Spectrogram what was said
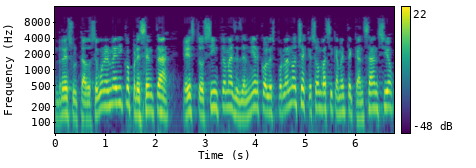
resultados. Según el médico, presenta estos síntomas desde el miércoles por la noche, que son básicamente cansancio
